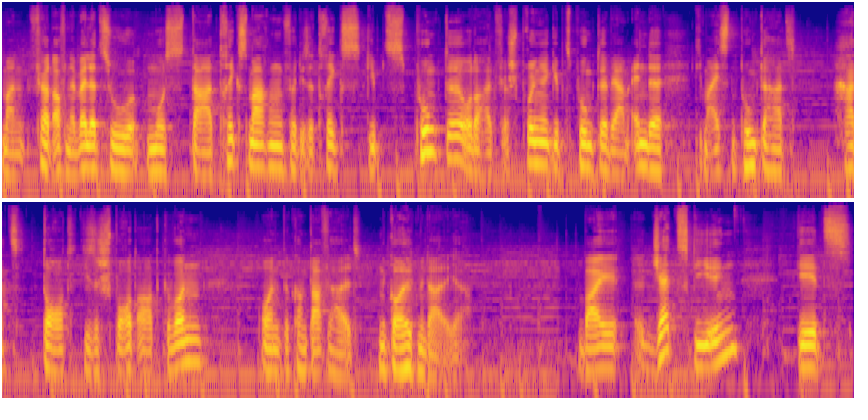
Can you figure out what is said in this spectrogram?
man fährt auf eine Welle zu, muss da Tricks machen. Für diese Tricks gibt es Punkte oder halt für Sprünge gibt es Punkte. Wer am Ende die meisten Punkte hat, hat dort diese Sportart gewonnen und bekommt dafür halt eine Goldmedaille. Bei Jetskiing geht es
